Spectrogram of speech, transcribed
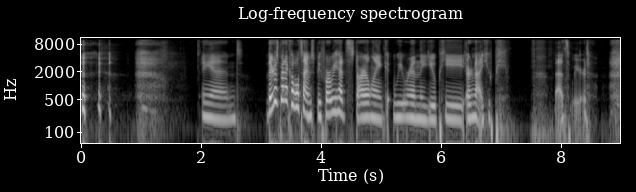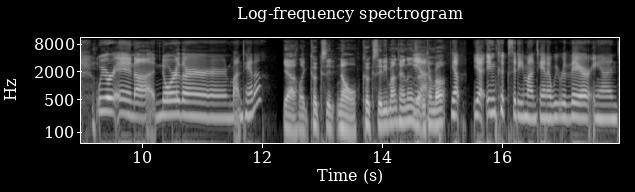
and there's been a couple times before we had Starlink, we were in the UP or not UP. That's weird. We were in uh, northern Montana. Yeah, like Cooke City. No, Cooke City, Montana. Is that what you're talking about? Yep. Yeah, in Cooke City, Montana. We were there and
